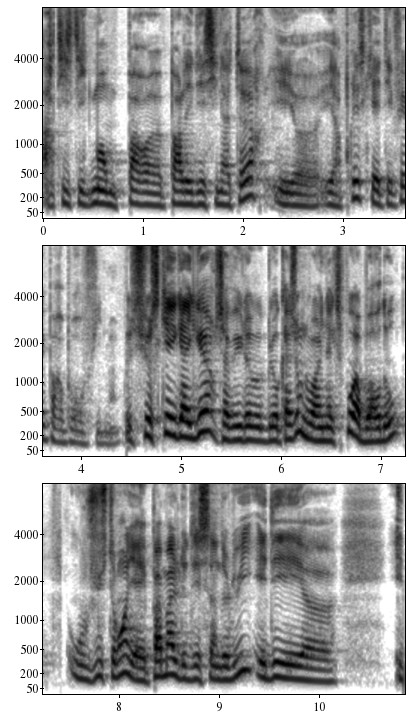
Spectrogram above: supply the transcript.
artistiquement par, par les dessinateurs et, et, après ce qui a été fait par rapport au film. Sur ce qui est Geiger, j'avais eu l'occasion de voir une expo à Bordeaux où justement il y avait pas mal de dessins de lui et des, et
